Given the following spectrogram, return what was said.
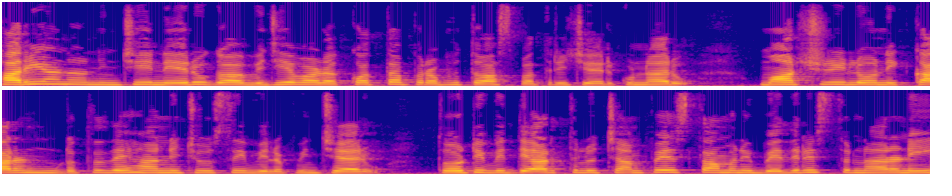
హర్యానా నుంచి నేరుగా విజయవాడ కొత్త ప్రభుత్వ ఆసుపత్రి చేరుకున్నారు. మార్చురీలోని కరణ్ మృతదేహాన్ని చూసి విలపించారు. తోటి విద్యార్థులు చంపేస్తామని బెదిరిస్తున్నారని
